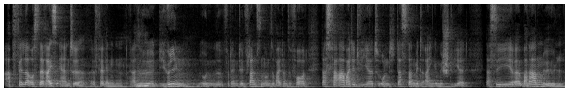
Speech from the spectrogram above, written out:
Abfälle aus der Reisernte äh, verwenden, also mhm. die Hüllen und von den, den Pflanzen und so weiter und so fort, das verarbeitet wird und das dann mit eingemischt wird dass sie äh, Bananenöl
